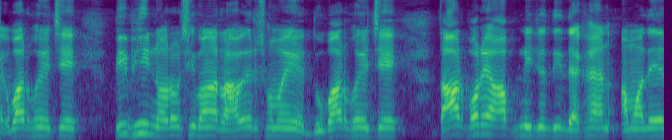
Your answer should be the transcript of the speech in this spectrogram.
একবার হয়েছে পিভি নরসিংহ রাওয়ের সময়ে দুবার হয়েছে। তারপরে আপনি যদি দেখেন আমাদের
